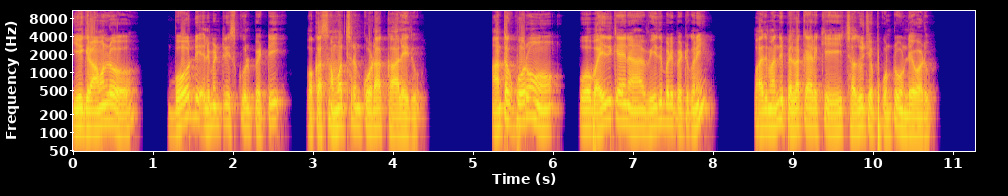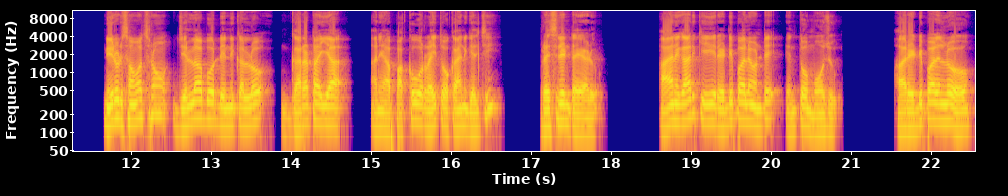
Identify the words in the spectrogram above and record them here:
ఈ గ్రామంలో బోర్డు ఎలిమెంటరీ స్కూల్ పెట్టి ఒక సంవత్సరం కూడా కాలేదు. అంతకు పూర్వం ఓ వైదికైన వీధిబడి పెట్టుకుని పది మంది పిల్లకాయలకి చదువు చెప్పుకుంటూ ఉండేవాడు. నేరుడు సంవత్సరం జిల్లా బోర్డు ఎన్నికల్లో గరటయ్య అని ఆ పక్క ఊరు రైతు ఒక ఆయన గెలిచి ప్రెసిడెంట్ అయ్యాడు. ఆయన గారికి రెడ్డిపాలెం అంటే ఎంతో మోజు. ఆ రెడ్డిపాలెంలో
